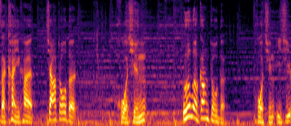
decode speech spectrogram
再看一看加州的火情，俄勒冈州的火情，以及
